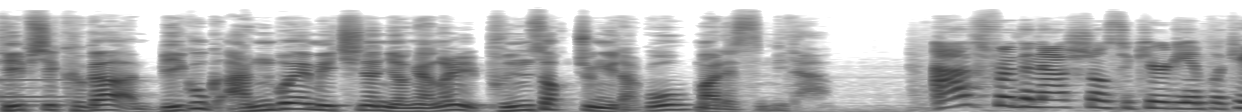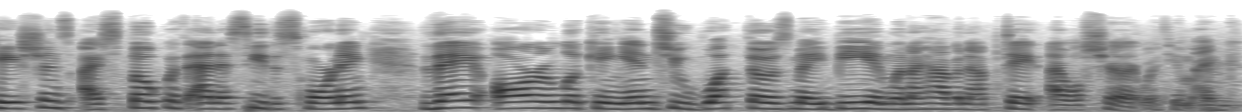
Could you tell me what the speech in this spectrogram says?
딥시크가 미국 안보에 미치는 영향을 분석 중이라고 말했습니다. As for the national security implications, I spoke with NSC this morning. They are looking into what those may be, and when I have an update, I will share it with you, Mike.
